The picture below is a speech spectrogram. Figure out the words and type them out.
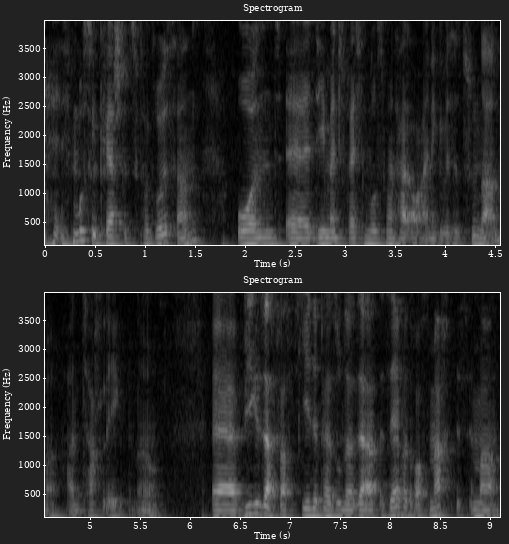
Muskelquerschnitt zu vergrößern und äh, dementsprechend muss man halt auch eine gewisse Zunahme an den Tag legen. Ne? Äh, wie gesagt, was jede Person da selber draus macht, ist immer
